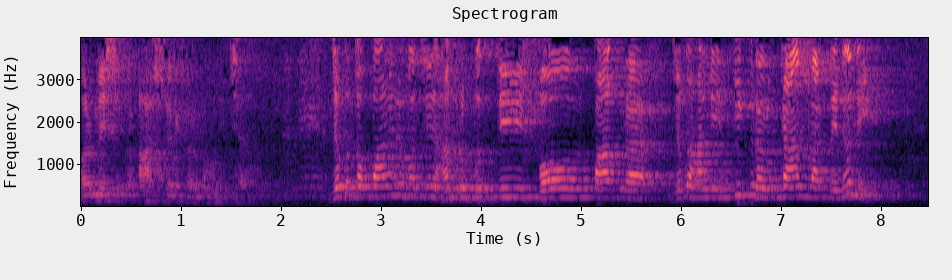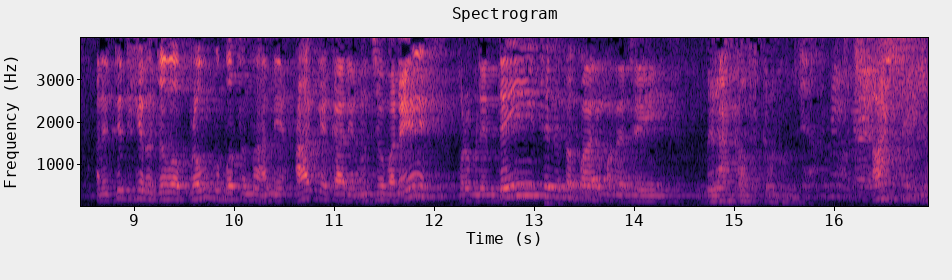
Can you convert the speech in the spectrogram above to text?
परमेश्वरको आश्चर्य कर्म हुनेछ। जब तपाईँ र म चाहिँ हाम्रो बुद्धि बल पाखुरा जब हामी ती कुराहरू काम लाग्दैन नि अनि त्यतिखेर जब प्रभुको वचनमा हामी आज्ञाकारी हुन्छौँ भने प्रभुले त्यही चाहिँ तपाईँ र मलाई चाहिँ मिराकल्स गर्नुहुन्छ। आश्चर्य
